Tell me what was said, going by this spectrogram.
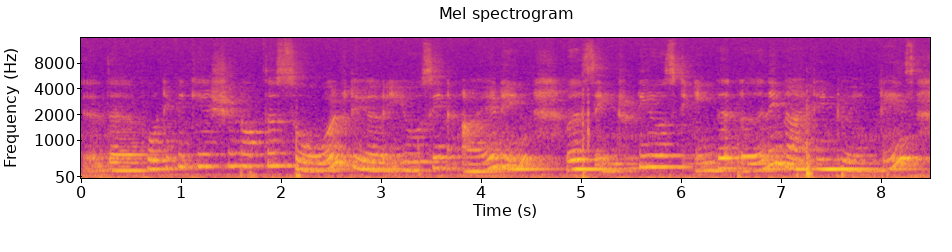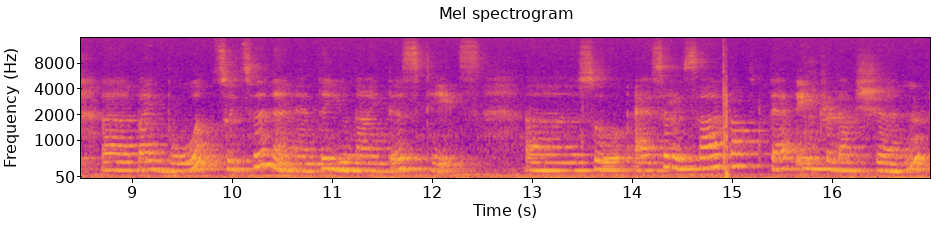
the fortification of the salt uh, using iodine was introduced in the early 1920s uh, by both Switzerland and the United States. Uh, so as a result of that introduction,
